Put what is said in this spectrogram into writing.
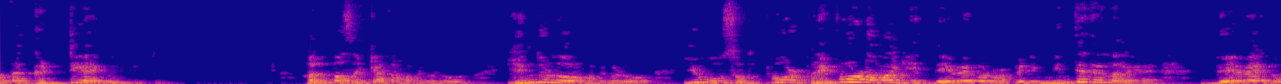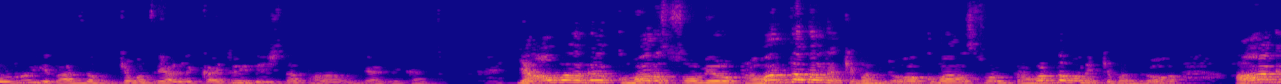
ಮತ ಗಟ್ಟಿಯಾಗಿ ನಿಂತಿತ್ತು. ಅಲ್ಪಸಂಖ್ಯಾತರ ಮತಗಳು ಹಿಂದುಳಿದವರ ಮತಗಳು, ಇವು ಸಂಪೂರ್ಣ ಪರಿಪೂರ್ಣವಾಗಿ ದೇವೇಗೌಡರ ಪೆನ್ನಿಗೆ ನಿಂತಿದ್ರಿಂದಲೇ ದೇವೇಗೌಡರು ಈ ರಾಜ್ಯದ ಮುಖ್ಯಮಂತ್ರಿ ಆಗ್ಲಿಕ್ಕಾಯ್ತು, ಈ ದೇಶದ ಪ್ರಧಾನಮಂತ್ರಿ ಆಗ್ಲಿಕ್ಕಾಯ್ತು. ಯಾವಾಗ ಕುಮಾರಸ್ವಾಮಿಯವರು ಪ್ರವರ್ಧಮಾನಕ್ಕೆ ಬಂದ್ರು, ಕುಮಾರಸ್ವಾಮಿ ಪ್ರವರ್ಧಮಾನಕ್ಕೆ ಬಂದ್ರು, ಆಗ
